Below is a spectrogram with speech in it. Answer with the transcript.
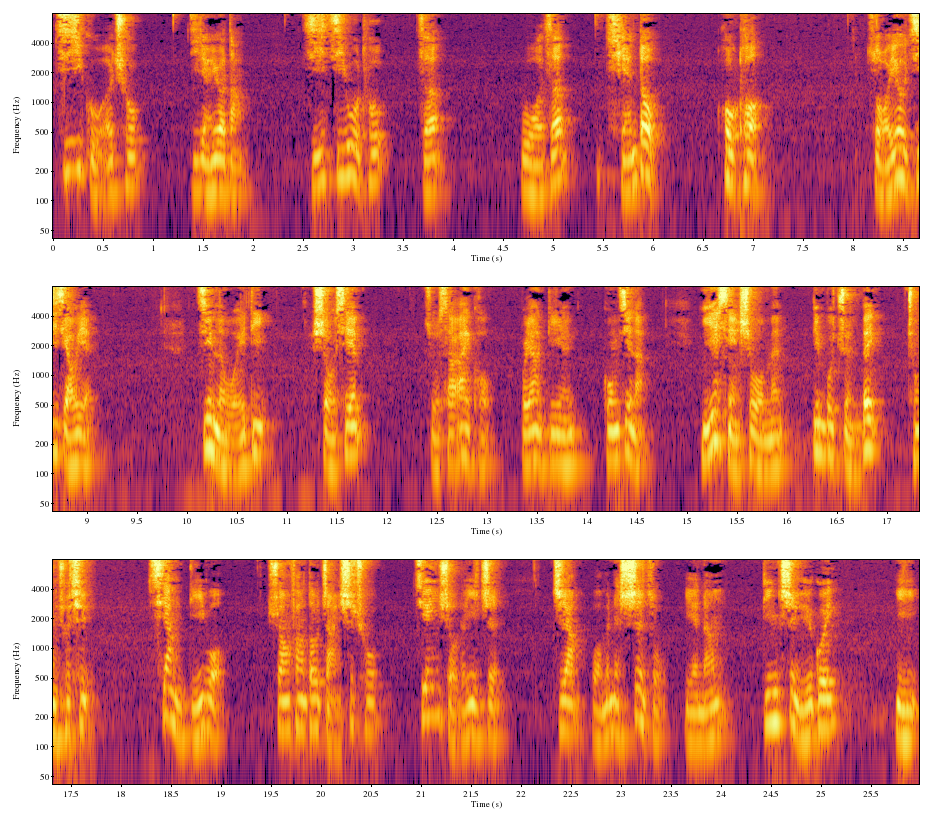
击鼓而出。敌人若挡，急击勿突，则我则前斗后拓，左右犄角也。进了围地，首先阻塞隘口，不让敌人攻进来，也显示我们。并不准备冲出去，向敌我双方都展示出坚守的意志，这样我们的士卒也能宾至于归，以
